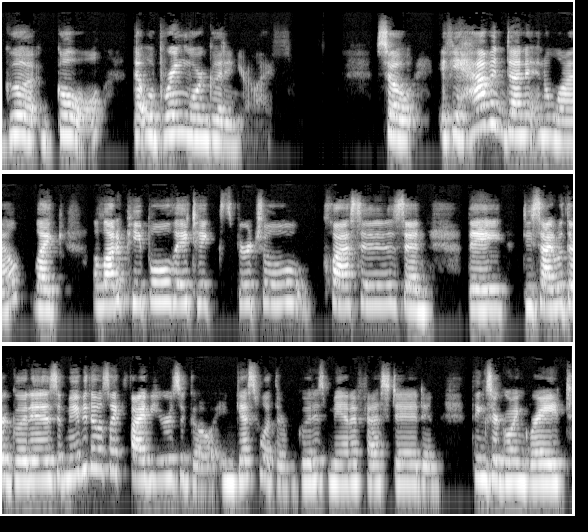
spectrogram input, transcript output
good goal that will bring more good in your life so if you haven't done it in a while like a lot of people they take spiritual classes and they decide what their good is and maybe that was like five years ago and guess what their good is manifested and things are going great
